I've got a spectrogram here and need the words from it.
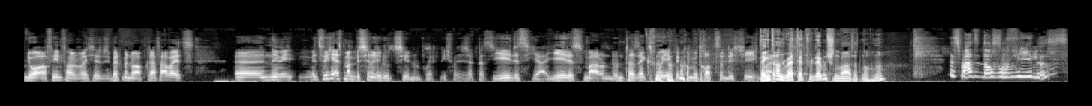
Ja, auf jeden Fall, weil ich hier die Batman nur abgreife. Aber jetzt äh, ich, jetzt will ich erstmal ein bisschen reduzieren im Projekt. Ich weiß, ich sag das jedes Jahr, jedes Mal und unter sechs Projekte kommen wir trotzdem nicht. Ich Denk dran, Red Dead Redemption wartet noch, ne? Es wartet noch so vieles.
